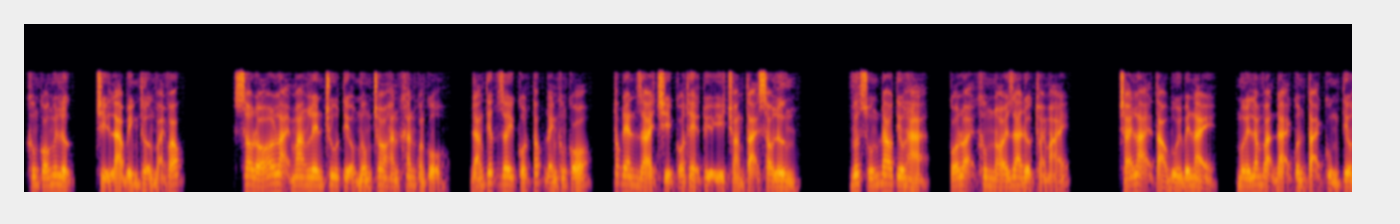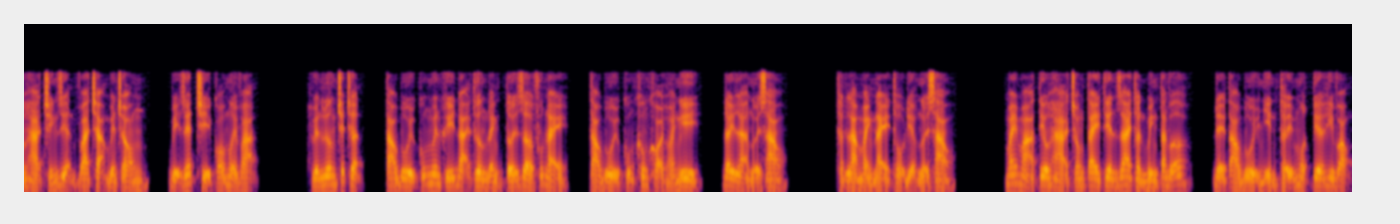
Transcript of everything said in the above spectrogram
không có nguyên lực, chỉ là bình thường vải vóc. Sau đó lại mang lên chu tiểu mông cho hắn khăn quàng cổ, đáng tiếc dây cột tóc đánh không có tóc đen dài chỉ có thể tùy ý choàng tại sau lưng. Vứt xuống đao tiêu hà, có loại không nói ra được thoải mái. Trái lại tào bùi bên này, mười lăm vạn đại quân tại cùng tiêu hà chính diện va chạm bên trong, bị giết chỉ có mười vạn. Huyền lương chết trận, tào bùi cũng nguyên khí đại thương đánh tới giờ phút này, tào bùi cũng không khỏi hoài nghi, đây là người sao? Thật là mảnh này thổ địa người sao? May mà tiêu hà trong tay thiên giai thần binh tan vỡ, để tào bùi nhìn thấy một tia hy vọng.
